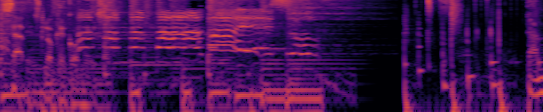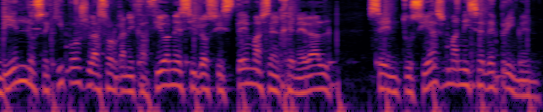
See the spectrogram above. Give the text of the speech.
Sabes lo que comes. También los equipos, las organizaciones y los sistemas en general se entusiasman y se deprimen,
